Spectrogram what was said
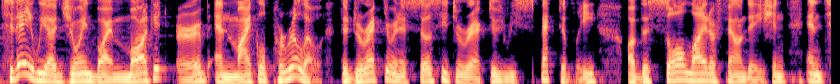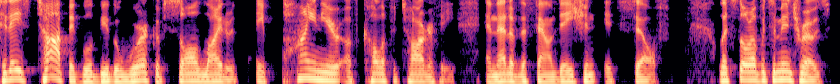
Today, we are joined by Margit Erb and Michael Parillo, the director and associate directors, respectively, of the Saul Leiter Foundation. And today's topic will be the work of Saul Leiter, a pioneer of color photography, and that of the foundation itself. Let's start off with some intros.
